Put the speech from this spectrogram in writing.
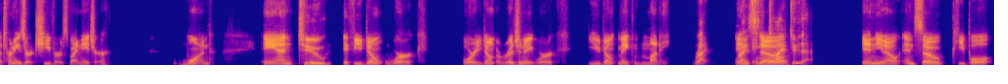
attorneys are achievers by nature. One. And two, if you don't work or you don't originate work, you don't make money. Right. And right. so and you tie it to that. and you know and so people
